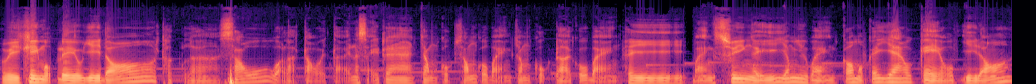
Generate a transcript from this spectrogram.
vì khi một điều gì đó thật là xấu hoặc là tồi tệ nó xảy ra trong cuộc sống của bạn, trong cuộc đời của bạn, thì bạn suy nghĩ giống như bạn có một cái dao kèo gì đó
